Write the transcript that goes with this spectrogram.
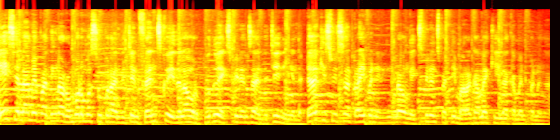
டேஸ்ட் எல்லாமே பாத்தீங்கன்னா ரொம்ப ரொம்ப சூப்பரா இருந்துச்சு. அண்ட் ஃப்ரெண்ட்ஸ்க்கு இதெல்லாம் ஒரு புது எக்ஸ்பீரியன்ஸா இருந்துச்சு. நீங்க இந்த டர்க்கி ஸ்வீட்ஸ்லாம் ட்ரை பண்ணிருக்கீங்கன்னா உங்க எக்ஸ்பீரியன்ஸ் பத்தி மறக்காம கீழே கமெண்ட் பண்ணுங்க.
